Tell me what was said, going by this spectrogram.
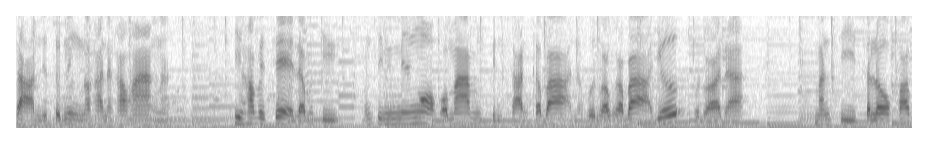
สารอยู่ตัวหนึ่งเนาะค่ะในข้าวห้างนะที่เข้าไปแช่แล้วมันจะมันจะมีเม็ดงอกออกมา มันเป็นสารกระบ้านะเพิ่นว่ากระบ้า เยอะเพิ่นว่านะ มันสีชะลอความ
